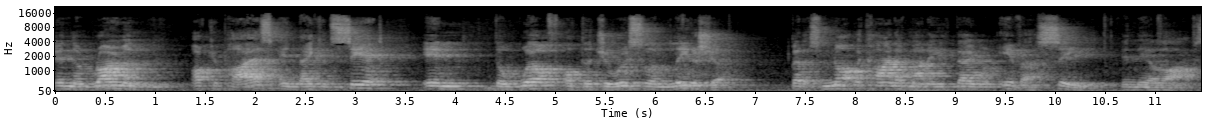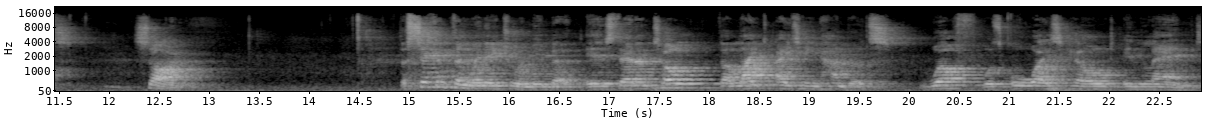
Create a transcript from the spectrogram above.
in the Roman occupiers, and they can see it in the wealth of the Jerusalem leadership. But it's not the kind of money they will ever see in their lives. So the second thing we need to remember is that until the late 1800s, wealth was always held in land.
